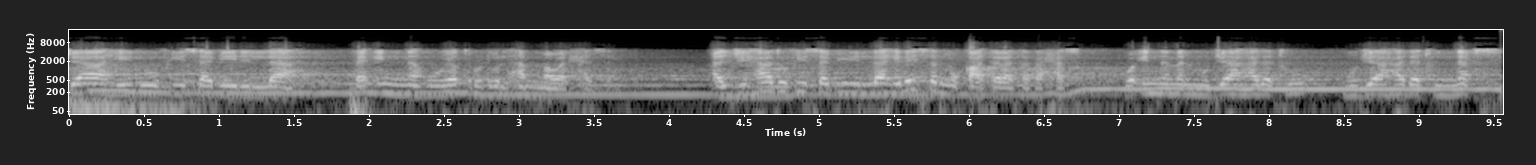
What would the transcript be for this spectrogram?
جاهدوا في سبيل الله فإنه يطرد الهم والحزن. الجهاد في سبيل الله ليس المقاتلة فحسب وإنما المجاهدة مجاهدة النفس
